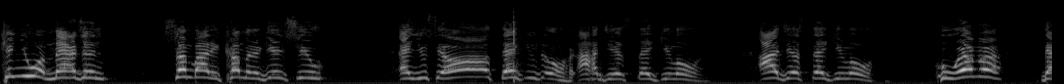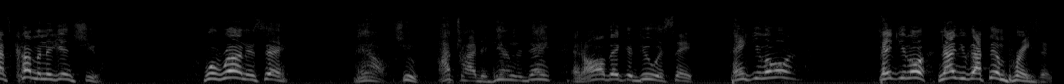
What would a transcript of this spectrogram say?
Can you imagine somebody coming against you and you say, Oh, thank you, Lord. I just thank you, Lord. I just thank you, Lord. Whoever that's coming against you will run and say, Man, oh, shoot, I tried to get them today, and all they could do is say, Thank you, Lord. Thank you, Lord. Now you got them praising.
